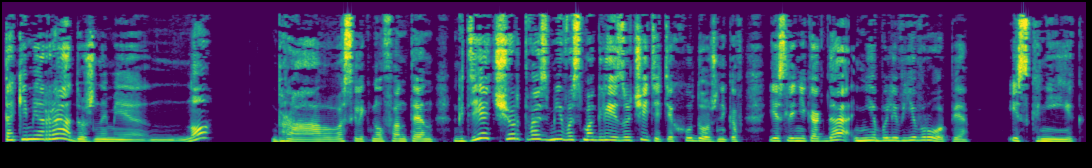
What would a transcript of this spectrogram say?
такими радужными, но... «Браво!» — воскликнул Фонтен. «Где, черт возьми, вы смогли изучить этих художников, если никогда не были в Европе?» Из книг.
